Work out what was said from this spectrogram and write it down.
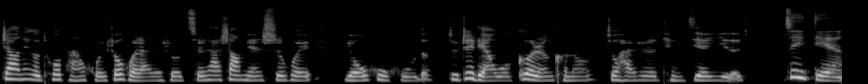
这样那个托盘回收回来的时候，其实它上面是会油乎乎的。就这点，我个人可能就还是挺介意的。这一点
